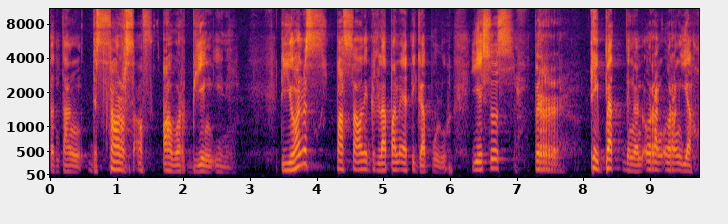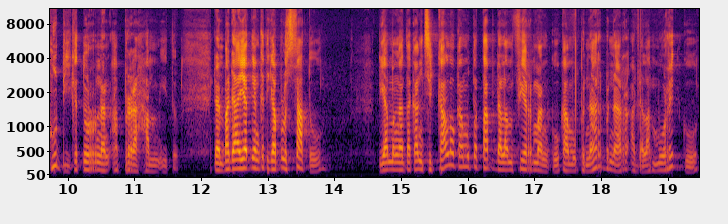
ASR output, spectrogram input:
tentang the source of our being ini. Di Yohanes pasal yang ke-8 ayat 30, Yesus berdebat dengan orang-orang Yahudi keturunan Abraham itu. Dan pada ayat yang ke-31, dia mengatakan, jikalau kamu tetap dalam firmanku, kamu benar-benar adalah muridku,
